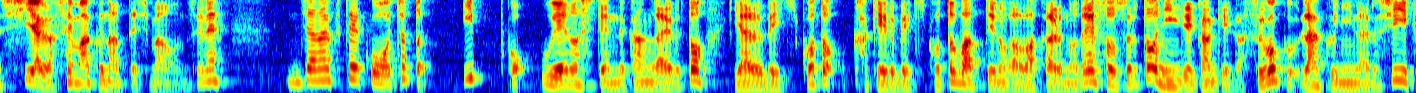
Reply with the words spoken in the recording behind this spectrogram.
視野が狭くなってしまうんですよね。じゃなくてこうちょっと一個上の視点で考えるとやるべきことかけるべき言葉っていうのが分かるのでそうすると人間関係がすごく楽になるし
